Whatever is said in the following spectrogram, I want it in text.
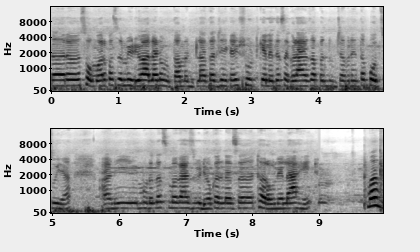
तर सोमवारपासून व्हिडिओ आला नव्हता म्हटलं आता जे काही शूट केलं ते सगळं आज आपण तुमच्यापर्यंत पोचूया आणि म्हणूनच मग आज व्हिडिओ करण्याचं ठरवलेलं आहे. मग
